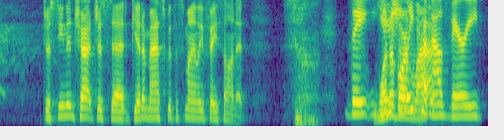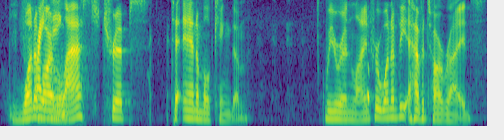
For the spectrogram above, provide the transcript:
Justine in chat just said get a mask with a smiley face on it. So They One of our usually come last- out very one of our last trips to Animal Kingdom, we were in line for one of the Avatar rides,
